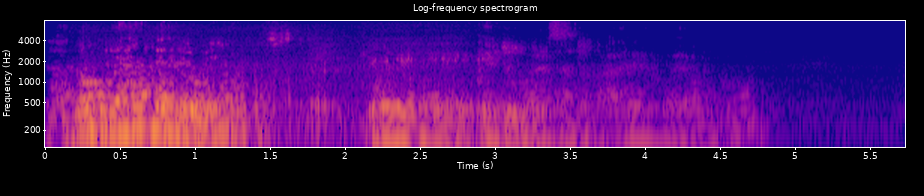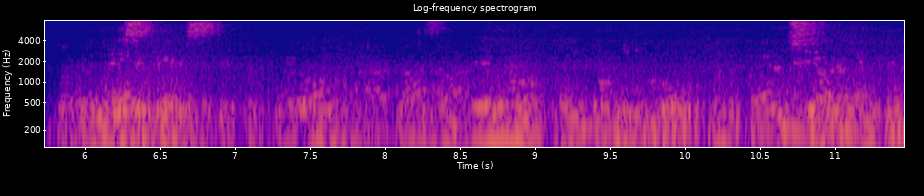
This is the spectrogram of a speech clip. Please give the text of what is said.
Las dos grandes reuniones que, que tuvo el Santo Padre los feligreses que, se- que fueron a la Plaza San Pedro el domingo, donde tradicionalmente eh,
